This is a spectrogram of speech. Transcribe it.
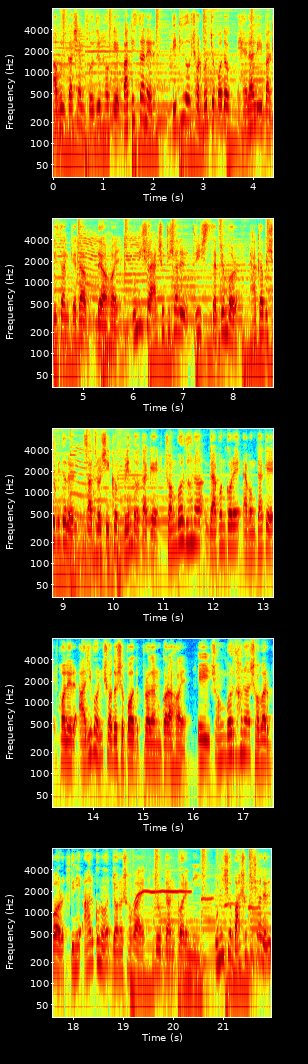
আবুল কাশেম ফজলুল হককে পাকিস্তানের দ্বিতীয় সর্বোচ্চ পদক হেলালি পাকিস্তান খেতাব দেওয়া হয়। উনিশশো একষট্টি সালের ত্রিশ সেপ্টেম্বর ঢাকা বিশ্ববিদ্যালয়ের ছাত্র শিক্ষক বৃন্দ তাকে সংবর্ধনা জ্ঞাপন করে এবং তাকে হলের আজীবন সদস্য পদ প্রদান করা হয়। এই সংবর্ধনা সবার পর তিনি আর কোনো জনসভায় যোগদান করেননি। উনিশশো বাষট্টি সালের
